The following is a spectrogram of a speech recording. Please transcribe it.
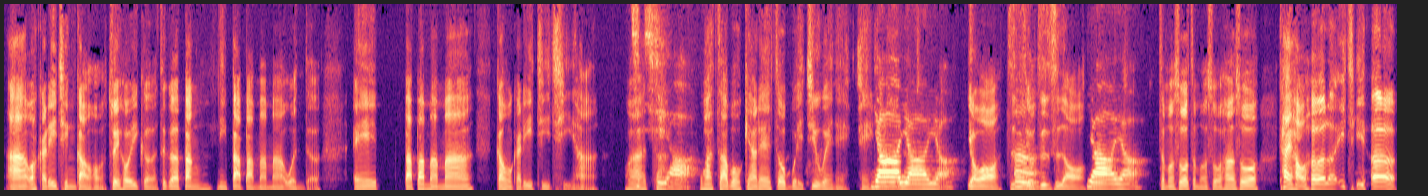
啊，我给你请稿哈，最后一个，这个帮你爸爸妈妈问的，哎，爸爸妈妈刚我给你集齐哈。支持哦！我查某囝咧做卖酒的呢，有有有。有哦，支有支持哦，有有怎么说怎么说？他们说太好喝了，一起喝，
